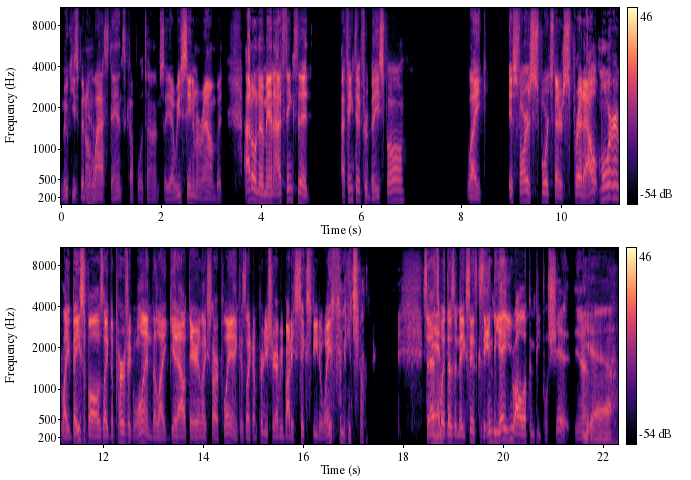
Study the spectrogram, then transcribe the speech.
Mookie's been yeah. on Last Dance a couple of times. So yeah, we've seen him around, but I don't know, man. I think that I think that for baseball, like as far as sports that are spread out more, like baseball is like the perfect one to like get out there and like start playing because like I'm pretty sure everybody's six feet away from each other. So that's and, what doesn't make sense because the NBA, you all up in people's shit. You know? Yeah,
